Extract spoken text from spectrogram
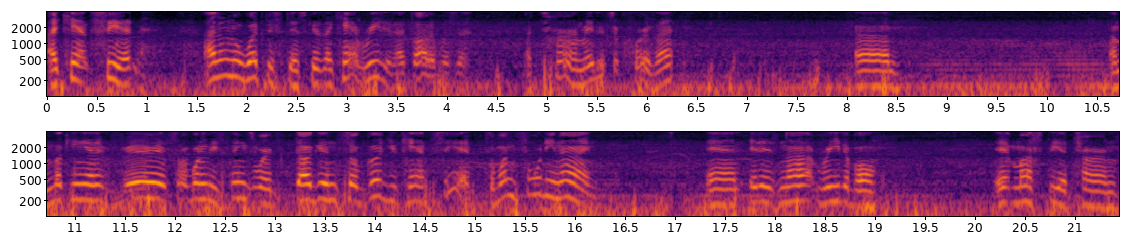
I can't see it. I don't know what this disc is. I can't read it. I thought it was a, a Tern. Maybe it's a Corvette. Um, I'm looking at it very, it's one of these things where it's dug in so good you can't see it. It's a 149 and it is not readable. It must be a Tern.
